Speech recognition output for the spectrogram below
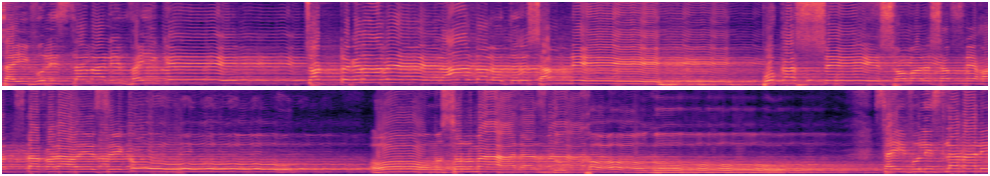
সাইফুল ইসলাম আলী ভাইকে চট্টগ্রামের আদালতের সামনে প্রকাশ্যে সবার সামনে হত্যা করা হয়েছে গো। ও মুসলমান, আজ দুঃখ গো। সাইফুল ইসলাম আলী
